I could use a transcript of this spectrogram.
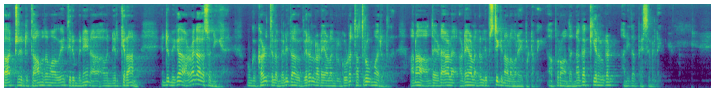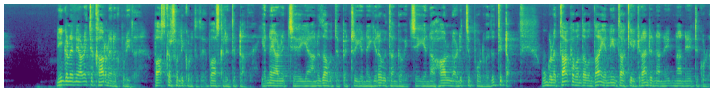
காற்று என்று தாமதமாகவே திரும்பினேன் அவன் நிற்கிறான் என்று மிக அழகாக சொன்னீங்க. உங்கள் கழுத்தில் மெலிதாக விரல் அடையாளங்கள் கூட தத்ரூபமாக இருந்தது. ஆனால் அந்த இடையாள அடையாளங்கள் லிப்ஸ்டிக்கினால் வரையப்பட்டவை. அப்புறம் அந்த நகைக்கீரல்கள் அனிதா பேசவில்லை. நீங்கள் என்னை அழைத்த காரணம் எனக்கு புரியுது. பாஸ்கர் சொல்லி கொடுத்தது. பாஸ்கரின் திட்டாது. என்னை அழைச்சு என் அனுதாபத்தை பெற்று என்னை இரவு தங்க வச்சு என்னை ஹாலில் அடித்து போடுவது திட்டம். உங்களை தாக்க வந்தவன் தான் என்னையும் தாக்கியிருக்கிறான் என்று நான் நான் நினைத்துக்கொள்ள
